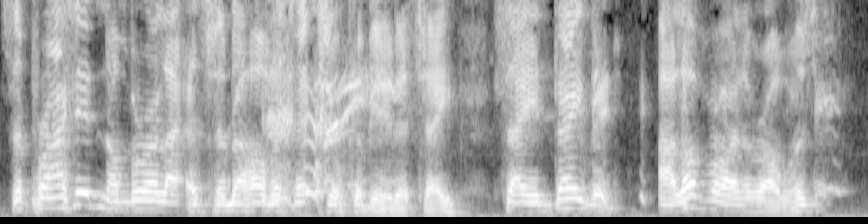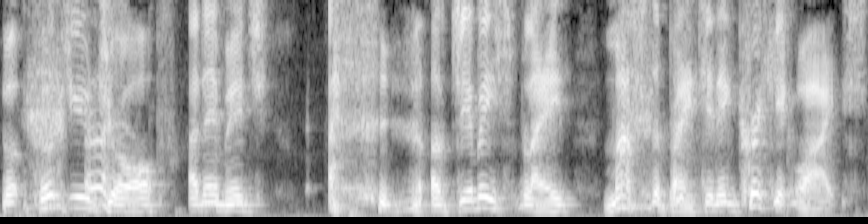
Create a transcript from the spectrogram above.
surprising number of letters from the homosexual community saying, David, I love Roy the Rovers, but could you draw an image of Jimmy Slade masturbating in cricket whites?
